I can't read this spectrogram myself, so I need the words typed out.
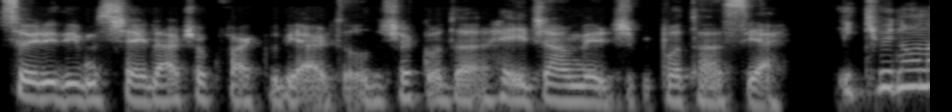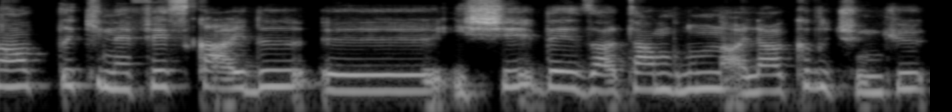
söylediğimiz şeyler çok farklı bir yerde olacak. O da heyecan verici bir potansiyel. 2016'daki nefes kaydı e, işi de zaten bununla alakalı çünkü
